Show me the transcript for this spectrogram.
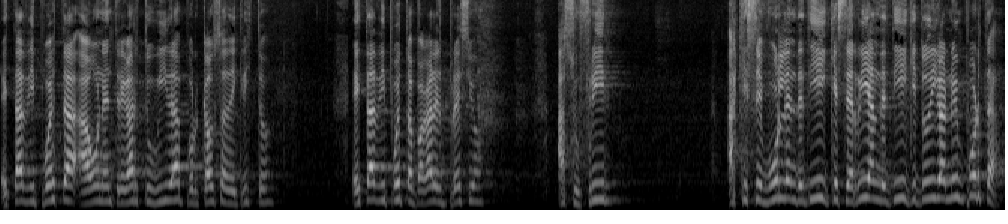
¿Estás dispuesta aún a entregar tu vida por causa de Cristo? ¿Estás dispuesto a pagar el precio? ¿A sufrir? ¿A que se burlen de ti, que se rían de ti, que tú digas, no importa?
